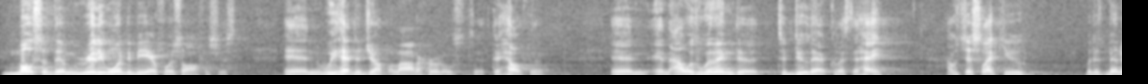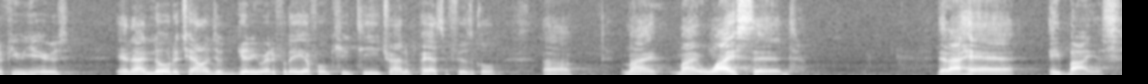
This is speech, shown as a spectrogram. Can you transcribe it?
most of them really wanted to be Air Force officers. And we had to jump a lot of hurdles to, to help them. And, and I was willing to, to do that because I said, hey, I was just like you, but it's been a few years. And I know the challenge of getting ready for the AFOQT, trying to pass the physical. Uh, my, my wife said that I had a bias.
